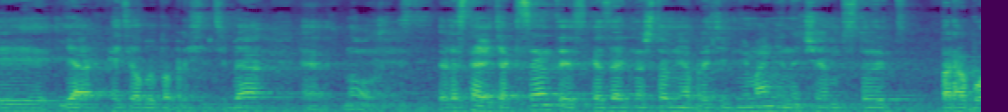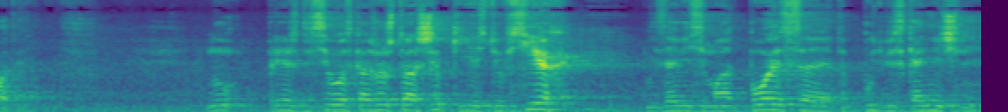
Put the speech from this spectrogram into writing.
и я хотел бы попросить тебя э, ну, расставить акценты, сказать, на что мне обратить внимание, на чем стоит поработать. Ну, прежде всего скажу, что ошибки есть у всех, независимо от пояса, это путь бесконечный.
